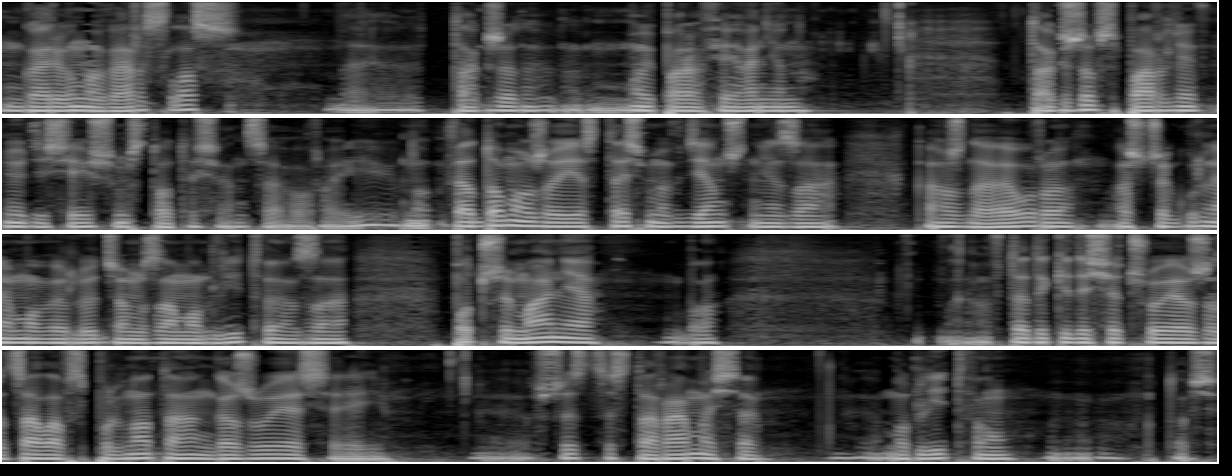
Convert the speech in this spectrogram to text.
Gariuno Verslas, e, także mój parafianin, także wsparli w dniu dzisiejszym 100 tysięcy euro. I no, wiadomo, że jesteśmy wdzięczni za każde euro, a szczególnie mówię ludziom za modlitwę, za podtrzymanie, bo e, wtedy, kiedy się czuję, że cała wspólnota angażuje się i e, wszyscy staramy się e, modlitwą, ktoś,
